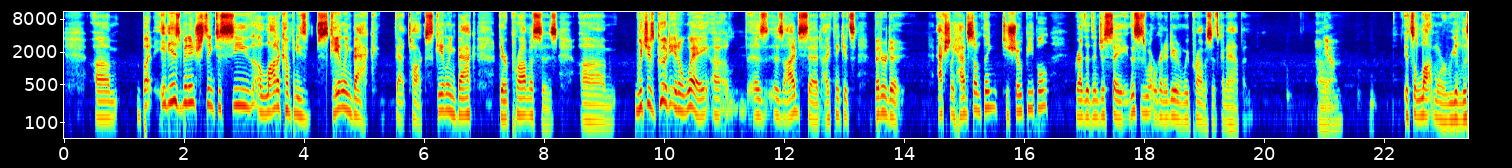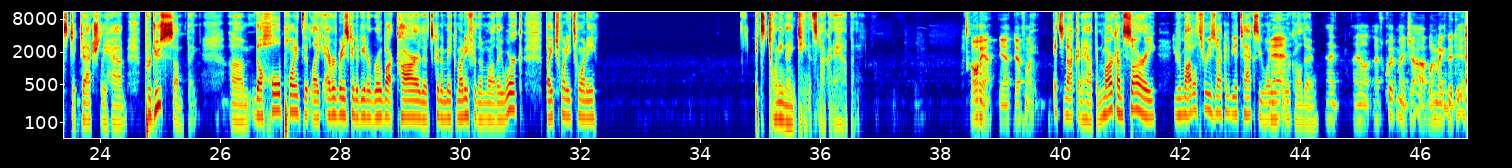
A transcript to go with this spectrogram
Um, but it has been interesting to see a lot of companies scaling back that talk, scaling back their promises, um, which is good in a way. Uh, as as I've said, I think it's better to actually have something to show people rather than just say this is what we're going to do and we promise it's going to happen. Um, yeah it's a lot more realistic to actually have produce something. Um, the whole point that like everybody's going to be in a robot car that's going to make money for them while they work by 2020. It's 2019. It's not going to happen. Oh yeah, yeah, definitely. It's not going to happen. Mark, I'm sorry. Your Model 3 is not going to be a taxi while Man, you work all day. I, I don't, I've quit my job. What am I going to do?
